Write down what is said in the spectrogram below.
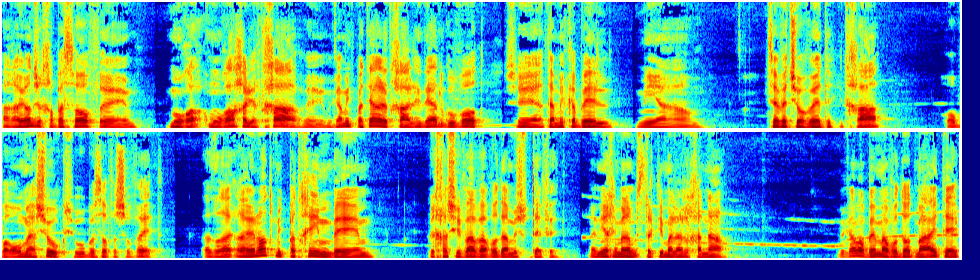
הרעיון שלך בסוף אה, מורח על ידך וגם מתפתח על ידך על ידי התגובות שאתה מקבל מהצוות שעובד איתך, או ברור מהשוק, שהוא בסוף השופט. אז רעיונות מתפתחים בחשיבה ועבודה משותפת. נניח אם אנחנו מסתכלים על הלחנה, וגם הרבה מעבודות מההייטק,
